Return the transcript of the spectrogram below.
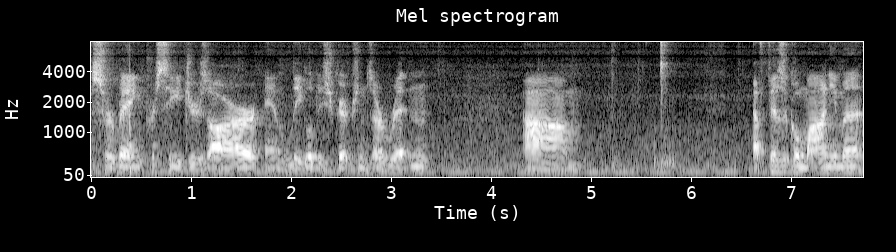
surveying procedures are and legal descriptions are written, um, a physical monument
